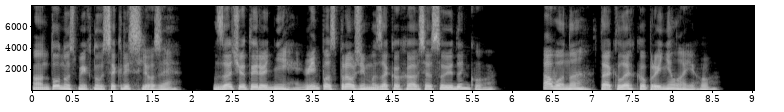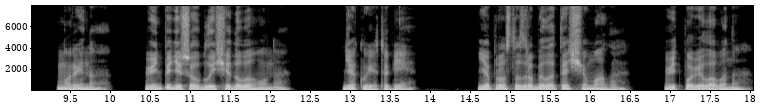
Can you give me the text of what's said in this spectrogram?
Антон усміхнувся крізь сльози. За чотири дні він по-справжньому закохався в свою доньку, а вона так легко прийняла його. Марина, він підійшов ближче до вагона. Дякую тобі. Я просто зробила те, що мала, відповіла вона.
